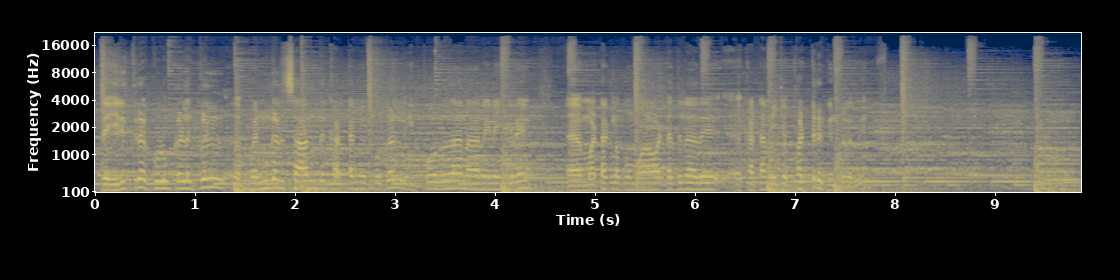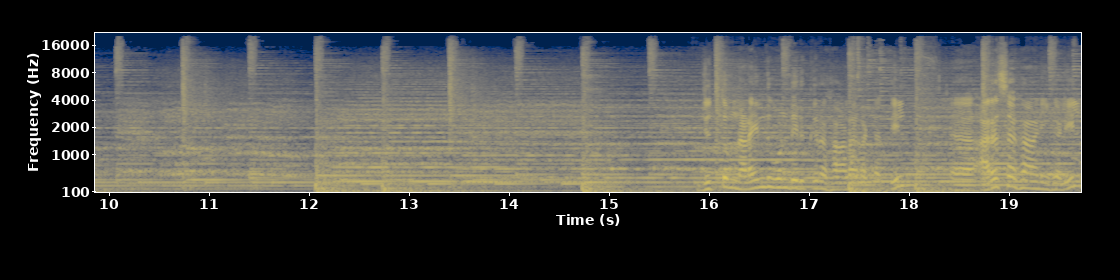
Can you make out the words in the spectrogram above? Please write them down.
இந்த இருக்கிற குழுக்களுக்குள் பெண்கள் சார்ந்த கட்டமைப்புகள் இப்போது தான் நான் நினைக்கிறேன் மட்டக்களப்பு மாவட்டத்தில் அது கட்டமைக்கப்பட்டிருக்கின்றது. யுத்தம் நடந்து கொண்டிருக்கிற காலகட்டத்தில் அரசகாணிகளில்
